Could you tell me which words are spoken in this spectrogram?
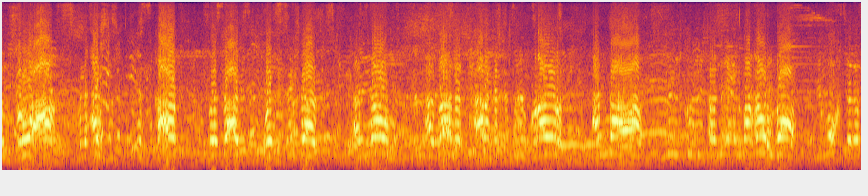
مشروعة من أجل إسقاط الفساد والاستفزاز اليوم أبانت حركة تسليم كراير أنها ملك لجميع المغاربة بمختلف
